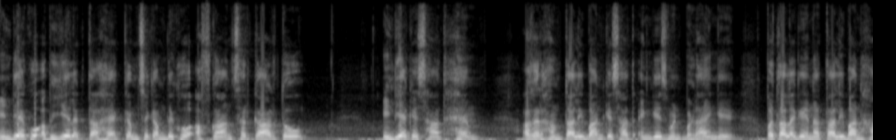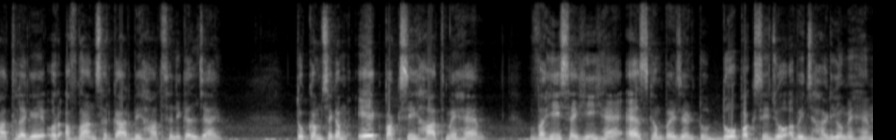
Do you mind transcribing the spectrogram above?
इंडिया को अभी ये लगता है, कम से कम देखो, अफगान सरकार तो इंडिया के साथ है। अगर हम तालिबान के साथ एंगेजमेंट बढ़ाएँगे, पता लगे ना तालिबान हाथ लगे और अफगान सरकार भी हाथ से निकल जाए। तो कम से कम एक पक्षी हाथ में है, वही सही है एज कंपेरिजन टू दो पक्षी जो अभी झाड़ियों में हैं।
